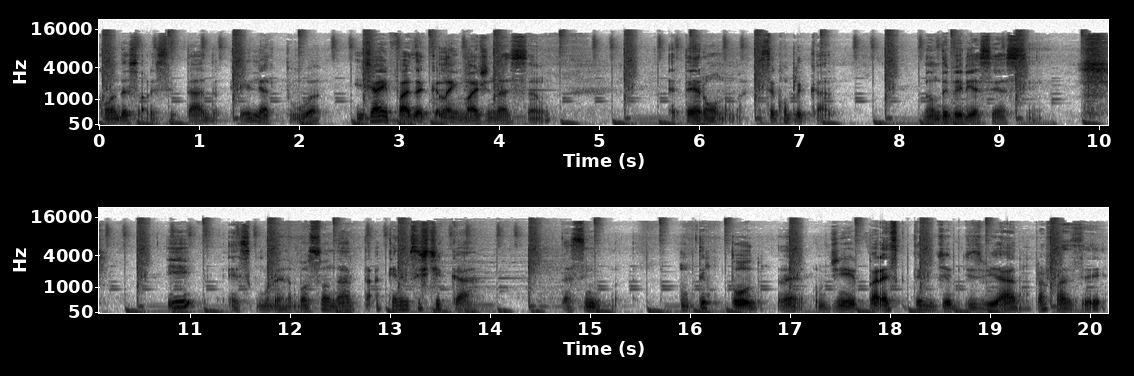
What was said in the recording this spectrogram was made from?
quando é solicitado, ele atua e já faz aquela imaginação heterônoma. Isso é complicado. Não deveria ser assim. E esse governo Bolsonaro está querendo se esticar. Está assim, o tempo todo, né? O dinheiro parece que teve dinheiro desviado para fazer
